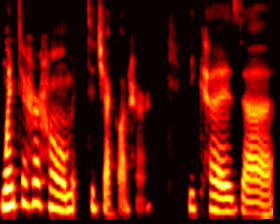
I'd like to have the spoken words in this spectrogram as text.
went to her home to check on her because uh,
